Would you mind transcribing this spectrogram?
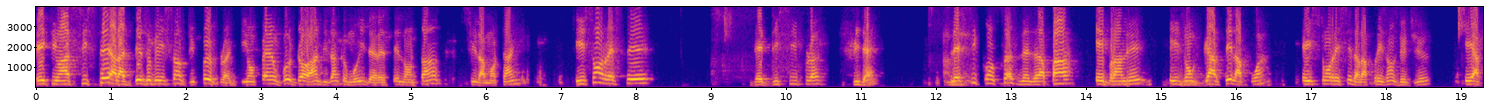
et qui ont assisté à la désobéissance du peuple, qui ont fait un veau d'or en disant que Moïse est resté longtemps sur la montagne, ils sont restés des disciples fidèles. Les circonstances ne les ont pas ébranlés, ils ont gardé la foi et ils sont restés dans la présence de Dieu. Et à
